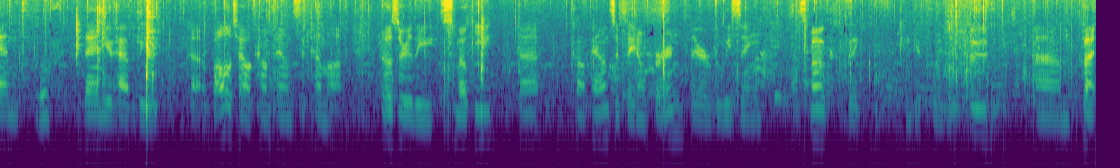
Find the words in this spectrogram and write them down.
and then you have the uh, volatile compounds that come off. Those are the smoky uh, compounds. If they don't burn, they're releasing smoke. They can give flavor to food. Um, but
